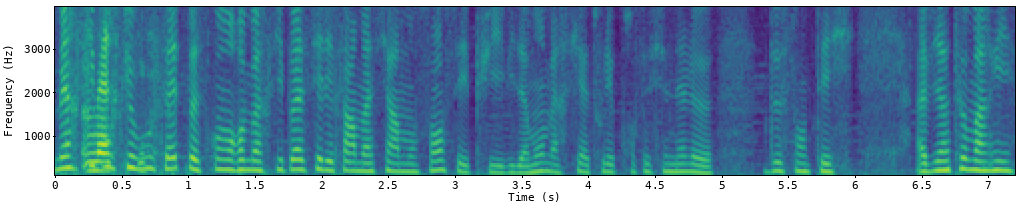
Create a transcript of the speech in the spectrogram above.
Merci, pour ce que vous faites parce qu'on ne remercie pas assez les pharmaciens à mon sens et puis évidemment merci à tous les professionnels euh, de santé. À bientôt Marie.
